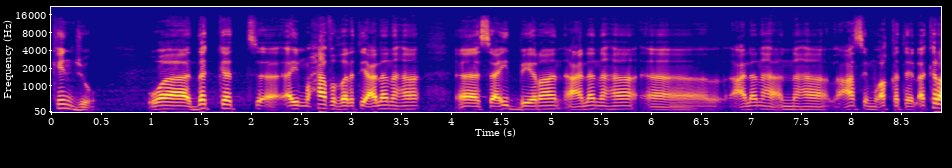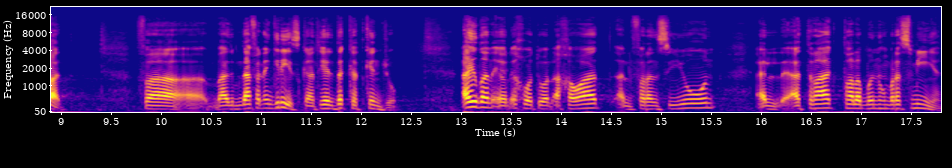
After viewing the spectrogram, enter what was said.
كنجو. ودكت أي المحافظة التي أعلنها آه، سعيد بيران أعلنها آه، أعلنها أنها عاصمة مؤقتة للأكراد. فهذه مدافع الإنجليز كانت هي دكت كنجو. أيضا أيها الإخوة والأخوات الفرنسيون الأتراك طلبوا منهم رسميا.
